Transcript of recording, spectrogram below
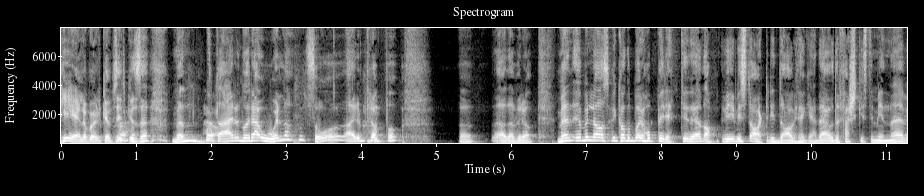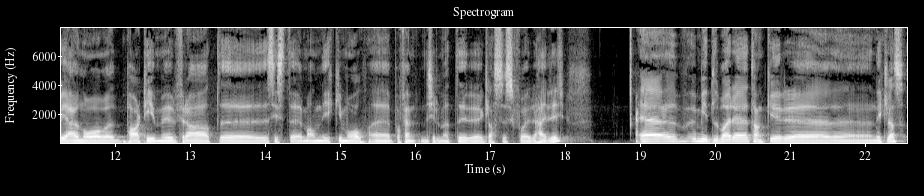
hele worldcupsirkuset. Men der, når det er OL, da, så er det frampå. Ja, ja, det er bra. Men, ja, men oss, vi kan jo bare hoppe rett i det. da. Vi, vi, starter i dag. tenker jeg. Det er jo det ferskeste minnet. Vi er jo nå et par timer fra at uh, siste mann gikk i mål uh, på 15 km klassisk for herrer. Uh, umiddelbare tanker, uh, Niklas?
